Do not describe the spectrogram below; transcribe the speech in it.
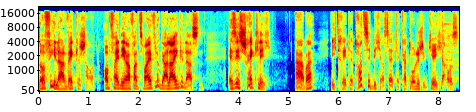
So viele haben weggeschaut, Opfer in ihrer Verzweiflung allein gelassen. Es ist schrecklich, aber ich trete trotzdem nicht aus der katholischen Kirche aus.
